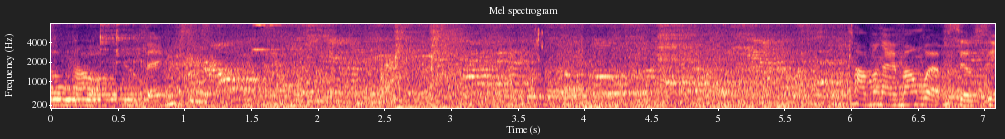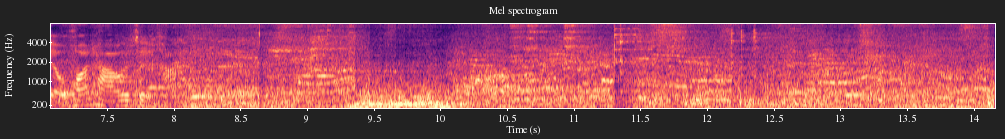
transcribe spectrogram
รองเท้าเอาอยู่แบงทำยังไงบ้างแบบเสียวๆข้อเท้าเฉยค่ะ Thank you เด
